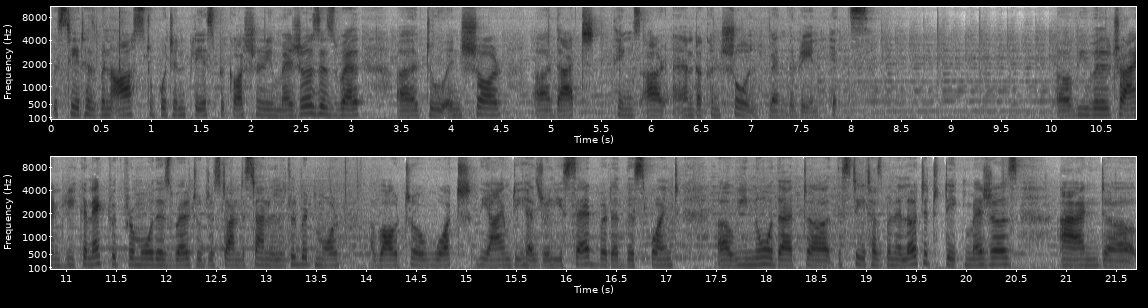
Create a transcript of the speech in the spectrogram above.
The state has been asked to put in place precautionary measures as well uh, to ensure uh, that things are under control when the rain hits. Uh, we will try and reconnect with Pramod as well to just understand a little bit more about uh, what the IMD has really said. But at this point, uh, we know that uh, the state has been alerted to take measures and uh,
